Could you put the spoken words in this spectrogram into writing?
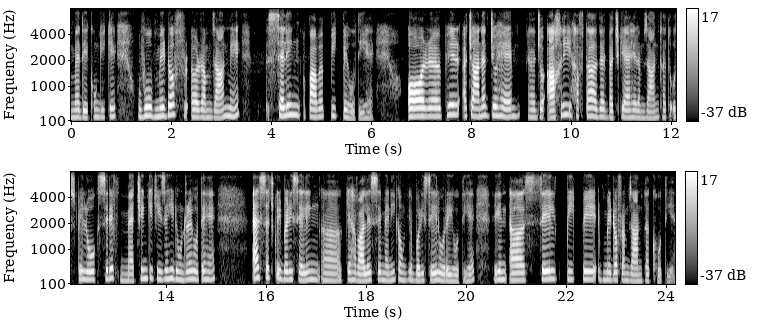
میں دیکھوں گی کہ وہ مڈ آف رمضان میں سیلنگ پاور پیک پہ ہوتی ہے۔ اور پھر اچانک جو ہے جو آخری ہفتہ اگر بچ گیا ہے رمضان کا، تو اس پہ لوگ صرف میچنگ کی چیزیں ہی ڈھونڈ رہے ہوتے ہیں۔ ایز سچ کوئی بڑی سیلنگ کے حوالے سے میں نہیں کہوں کہ بڑی سیل ہو رہی ہوتی ہے لیکن سیل پیک پہ مڈ آف رمضان تک ہوتی ہے۔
